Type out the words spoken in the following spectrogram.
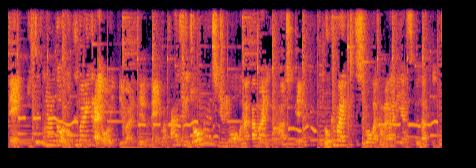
で、一説によると6倍ぐらい多いって言われてるので、まあ、単純に上半身よりもお腹周り、下半身って、6倍脂肪が溜まりやすくなってい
